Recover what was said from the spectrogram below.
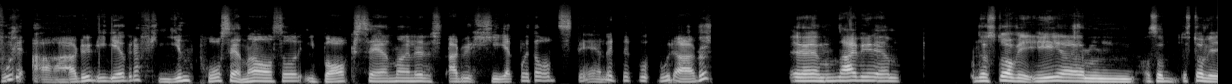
Hvor er du i geografien på scenen? Altså i bak scenen, eller er du helt på et annet sted, eller hvor- er du? Uh, nei, vi eh, Da står vi i um, Altså, da står vi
